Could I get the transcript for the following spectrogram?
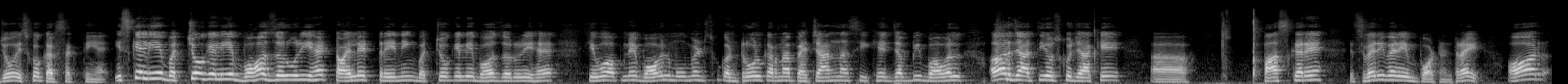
जो इसको कर सकती हैं। इसके लिए बच्चों के लिए बहुत ज़रूरी है टॉयलेट ट्रेनिंग बच्चों के लिए बहुत ज़रूरी है कि वो अपने बॉवल मूवमेंट्स को कंट्रोल करना पहचानना सीखे। जब भी बॉवल अर जाती है उसको जाके आ, पास करें। It's very very important right और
